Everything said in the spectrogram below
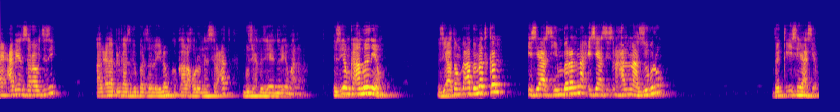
ኣይዓበየን ሰራዊት እዚ ኣልዕላ ኣቢልካ ዝግበር ዘሎ ኢሎም ክከላኸሉ ነዚ ስርዓት ብዙሕ ግዜ ንሪኦም ኣለና። እዚኦም ከዓ መን እዮም? እዚኣቶም ከዓ ብመትከል ኢሳያስ ይንበረልና ኢሳያስ ይፅንሓልና ዝብሉ ደቂ ኢሳያስ እዮም።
